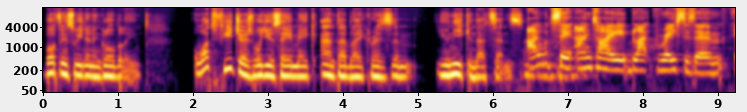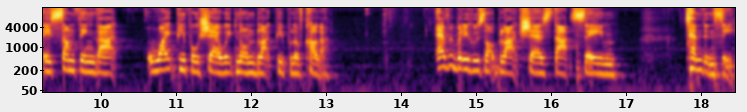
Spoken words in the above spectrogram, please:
both in Sweden and globally. What features would you say make anti-black racism unique in that sense? I would say anti black racism is something that white people share with non black people of color. Everybody who's not black shares that same tendency.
